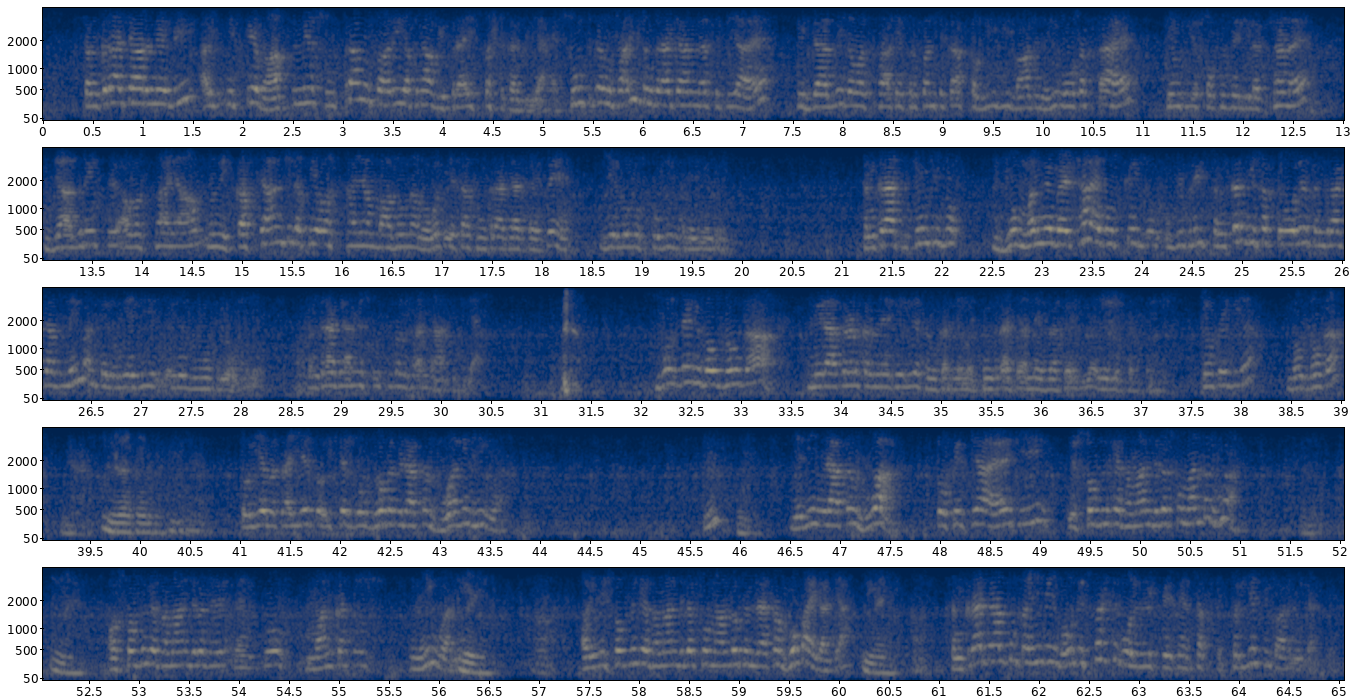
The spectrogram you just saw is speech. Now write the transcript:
शंकराचार्य ने भी इसके भाष्य में सूत्रानुसार ही अपना अभिप्राय स्पष्ट कर दिया है। सूत्र के अनुसार ही शंकराचार्य ने अर्थ किया है कि जागृत अवस्था के प्रपंच का कभी भी बात नहीं हो सकता है, क्योंकि ये स्वप्न से विलक्षण है। जागृत अवस्थायाम कस्यांचित अपनी अवस्थायाम बाधो न भगवत ऐसा शंकराचार्य कहते हैं, ये लोग उसको भी मानेंगे नहीं। शंकराचार्य क्योंकि जो जो मन में बैठा है तो उसके जो विपरीत शंकर भी सत्य बोले, शंकराचार्य नहीं मानते लोग, ये भी लोग हैं। शंकराचार्य ने सूत्र अनुसार यहाँ किया। बोलते हैं कि बौद्धों का निराकरण करने के लिए शंकर ने, शंकराचार्य ने ऐसा कह दिया, ये लोग करते हैं। क्यों कह दिया? बौद्धों का तो ये बताइए तो इससे बौद्धों का निराकरण हुआ कि नहीं हुआ? हम्म? यदि निराकरण हुआ तो फिर क्या है कि इस स्वप्न के समान जगत को मानकर हुआ? और स्वप्न के समान जगत को मानकर तो नहीं हुआ नहीं। और यदि स्वप्न के समान जगत को मान लो तो निराकरण हो पाएगा क्या? शंकराचार्य तो कहीं भी बहुत स्पष्ट बोल लिख देते हैं सत्य तो ये स्वीकार नहीं करते।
